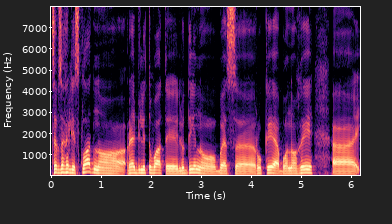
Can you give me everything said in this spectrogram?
Це взагалі складно реабілітувати людину без е, руки або ноги, е,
